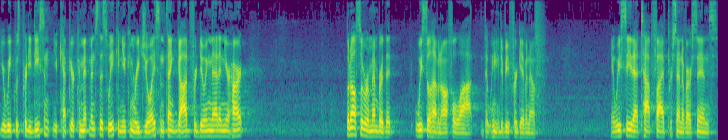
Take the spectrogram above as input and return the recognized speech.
your week was pretty decent, you kept your commitments this week, and you can rejoice and thank God for doing that in your heart. But also remember that we still have an awful lot that we need to be forgiven of. And we see that top 5% of our sins,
